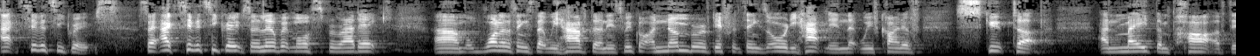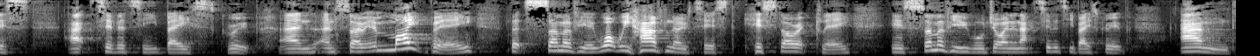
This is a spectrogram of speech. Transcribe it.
activity groups. So activity groups are a little bit more sporadic. Um, one of the things that we have done is we've got a number of different things already happening that we've kind of scooped up and made them part of this activity-based group. And, and so it might be that some of you, what we have noticed historically is some of you will join an activity-based group and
